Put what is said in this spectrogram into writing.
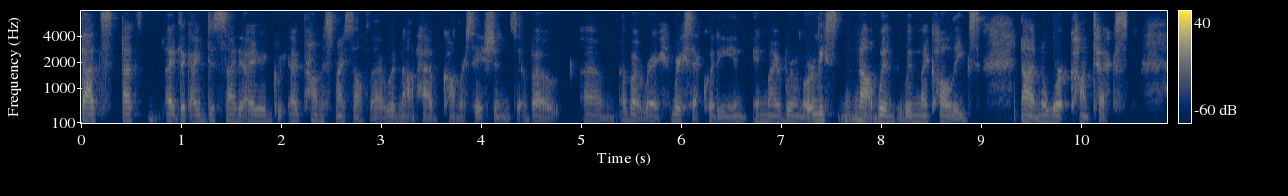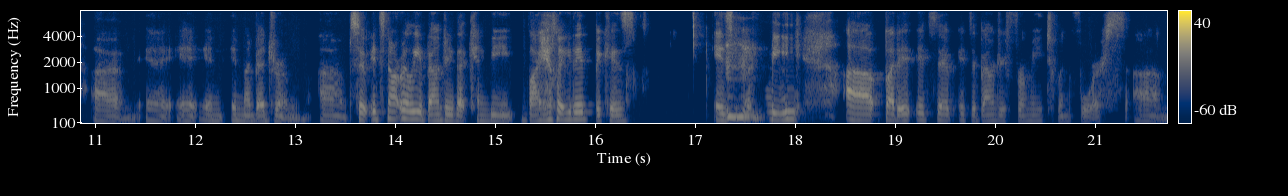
that's that's like I decided I agree I promised myself that I would not have conversations about um, about race, race equity in, in my room or at least not with with my colleagues not in a work context um, in, in my bedroom um, so it's not really a boundary that can be violated because it's mm-hmm. me uh, but it, it's a it's a boundary for me to enforce um,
